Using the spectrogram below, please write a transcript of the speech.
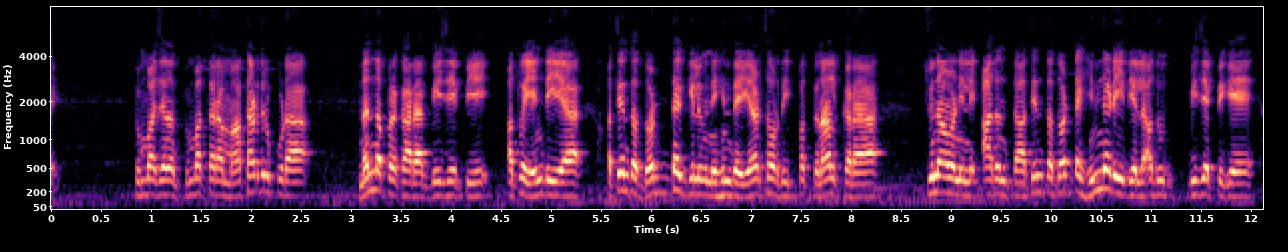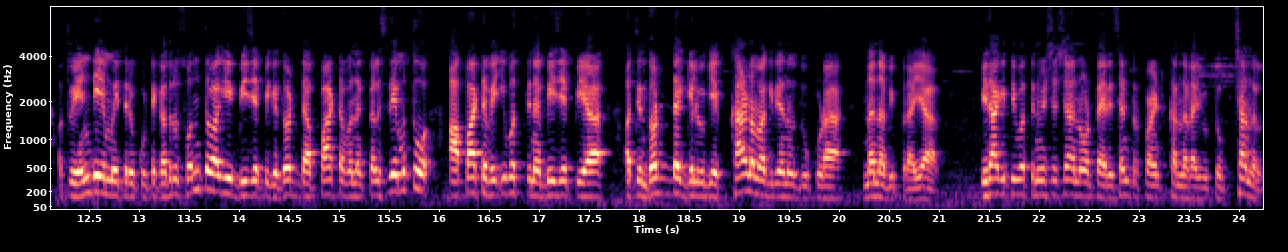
ತುಂಬ ಜನ ತುಂಬ ಥರ ಮಾತಾಡಿದ್ರು ಕೂಡ ನನ್ನ ಪ್ರಕಾರ ಬಿಜೆಪಿ ಅಥವಾ ಎನ್ ಅತ್ಯಂತ ದೊಡ್ಡ ಗೆಲುವಿನ ಹಿಂದೆ ಎರಡು ಸಾವಿರದ ಇಪ್ಪತ್ನಾಲ್ಕರ ಚುನಾವಣೆಯಲ್ಲಿ ಆದಂಥ ಅತ್ಯಂತ ದೊಡ್ಡ ಹಿನ್ನಡೆ ಇದೆಯಲ್ಲ, ಅದು ಬಿಜೆಪಿಗೆ ಅಥವಾ ಎನ್ ಡಿ ಎ ಮೈತ್ರಿಕೂಟಕ್ಕೆ ಅದರ ಸ್ವಂತವಾಗಿ ಬಿಜೆಪಿಗೆ ದೊಡ್ಡ ಪಾಠವನ್ನು ಕಲಿಸಿದೆ ಮತ್ತು ಆ ಪಾಠವೇ ಇವತ್ತಿನ ಬಿಜೆಪಿಯ ಅತ್ಯಂತ ದೊಡ್ಡ ಗೆಲುವಿಗೆ ಕಾರಣವಾಗಿದೆ ಅನ್ನೋದು ಕೂಡ ನನ್ನ ಅಭಿಪ್ರಾಯ. ಇದಾಗಿತ್ತು ಇವತ್ತಿನ ವಿಶೇಷ, ನೋಡ್ತಾ ಇರಿ Centre Point Kannada YouTube channel.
